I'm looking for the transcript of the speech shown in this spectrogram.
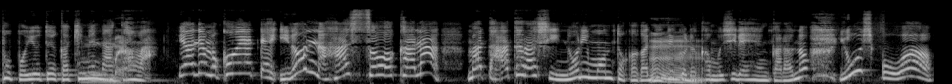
ポッポ言うてるか決めなあかんわ。いや、でもこうやっていろんな発想から、また新しい乗り物とかが出てくるかもしれへんからの、よしこは、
